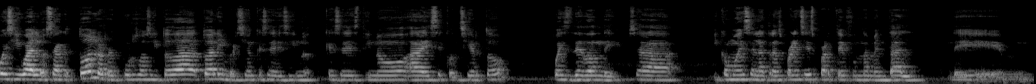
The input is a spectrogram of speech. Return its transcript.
pues igual, o sea, todos los recursos y toda, toda la inversión que se, destinó, que se destinó a ese concierto, pues de dónde, o sea, y como dicen, la transparencia es parte fundamental de,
